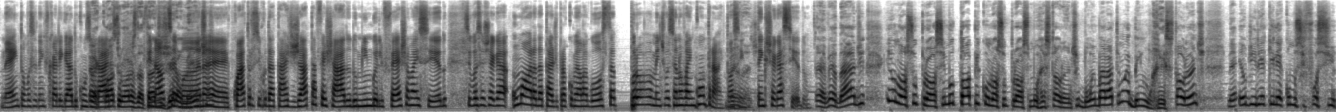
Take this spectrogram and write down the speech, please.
né? Então você tem que ficar ligado com os É, horários. quatro horas da tarde, Final de geralmente. semana, é, 4, 5 da tarde já tá fechado, domingo ele fecha mais cedo. Se você chegar uma hora da tarde para comer a lagosta, provavelmente você não vai encontrar. Então assim, Verdade. tem que chegar cedo. É verdade. E o nosso próximo tópico, o nosso próximo restaurante bom e barato, não é bem um restaurante, né? Eu diria que ele é como se fosse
